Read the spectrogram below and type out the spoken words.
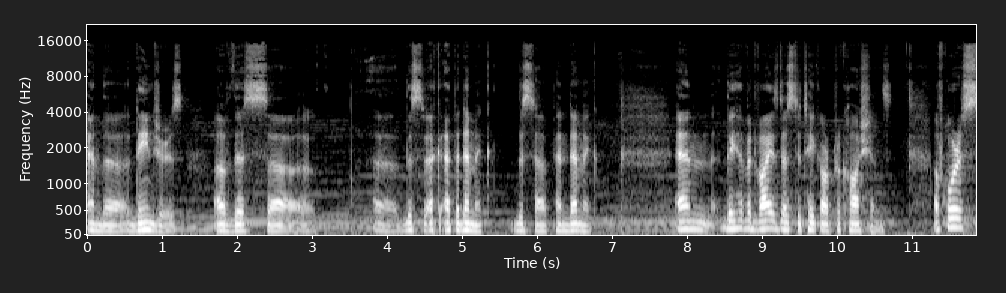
and the dangers of this uh, uh, this epidemic, this uh, pandemic, and they have advised us to take our precautions. Of course,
